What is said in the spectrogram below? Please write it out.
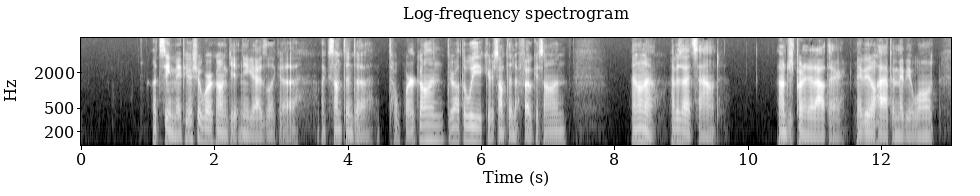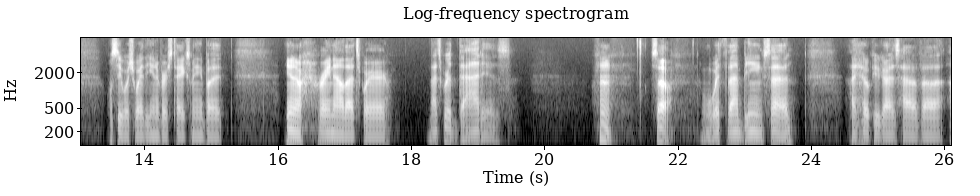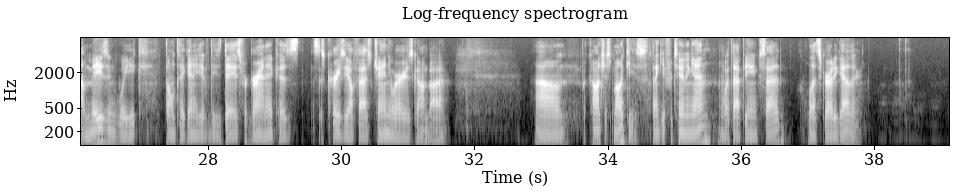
let's see. Maybe I should work on getting you guys like a like something to to work on throughout the week or something to focus on. I don't know. How does that sound? I'm just putting it out there. Maybe it'll happen, maybe it won't. We'll see which way the universe takes me, but you know, right now that's where that's where that is. Hmm. So, with that being said, I hope you guys have an amazing week. Don't take any of these days for granted because this is crazy how fast January has gone by. Um, but Conscious Monkeys, thank you for tuning in. And with that being said, let's grow together.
